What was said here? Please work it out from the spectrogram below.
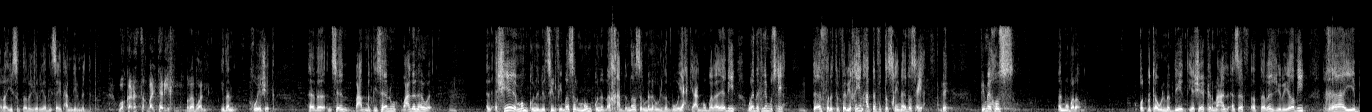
رئيس الترجي الرياضي سيد حمدي المدب. وكان استقبال تاريخي. برافو عليك. اذا خويا شاكر هذا إنسان بعظمة لسانه وعلى الهواء. الأشياء ممكن اللي تصير في مصر ممكن الأخ عبد الناصر ما لهوش ذنب هو يحكي عن المباراة هذه وهذا كلامه صحيح. تأثرت الفريقين حتى في التسخين هذا صحيح. به فيما يخص المباراة. قلت لك أول ما بديت يا شاكر مع الأسف الترجي الرياضي غايب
